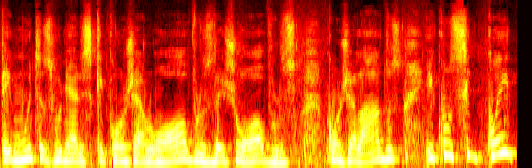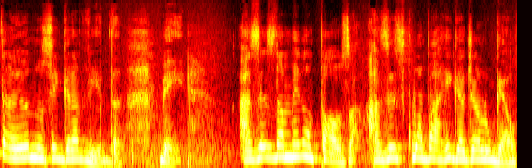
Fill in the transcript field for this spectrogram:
tem muitas mulheres que congelam óvulos, deixam óvulos óvulos congelados e com 50 anos engravida. Bem, às vezes na menopausa, às vezes com uma barriga de aluguel.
